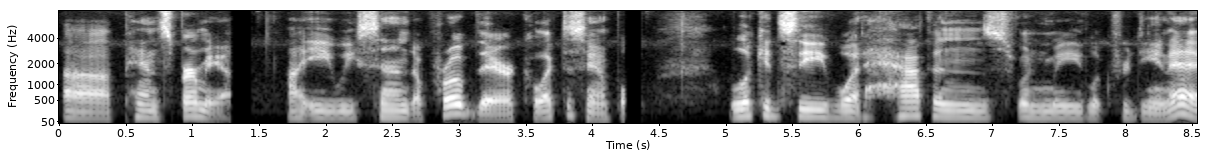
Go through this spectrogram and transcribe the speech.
uh, panspermia, i.e., we send a probe there, collect a sample, look and see what happens when we look for DNA,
